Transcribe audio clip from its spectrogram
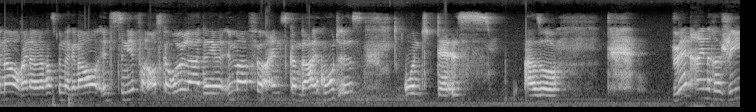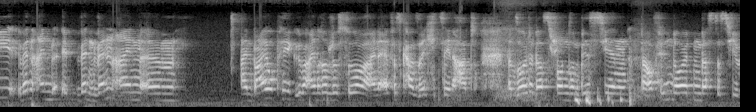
genau, Rainer Werner Fassbinder, genau. Inszeniert von Oskar Röhler, der ja immer für einen Skandal gut ist. Und der ist, also, wenn ein Regie, wenn ein, wenn, wenn ein, ähm, ein Biopic über einen Regisseur eine FSK 16 hat, dann sollte das schon so ein bisschen darauf hindeuten, dass das hier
